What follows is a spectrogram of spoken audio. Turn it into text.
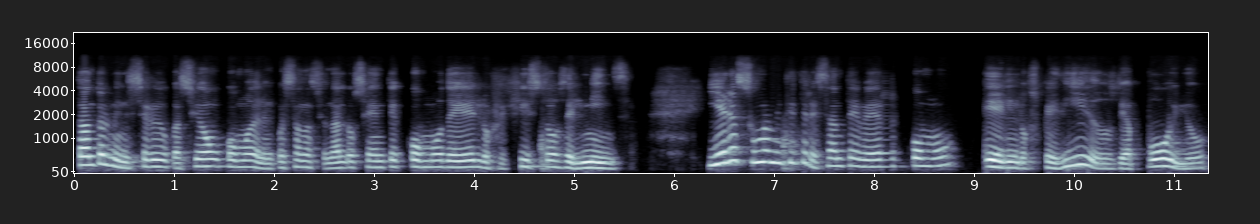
tanto el Ministerio de Educación como de la Encuesta Nacional Docente, como de los registros del MINSA. Y era sumamente interesante ver cómo en los pedidos de apoyo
